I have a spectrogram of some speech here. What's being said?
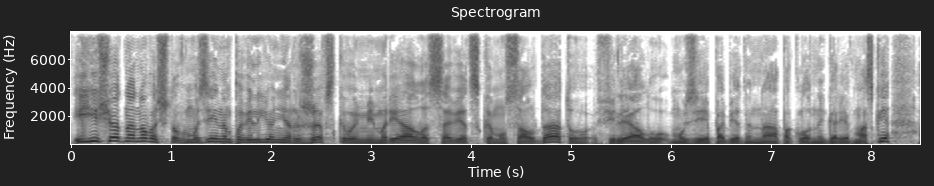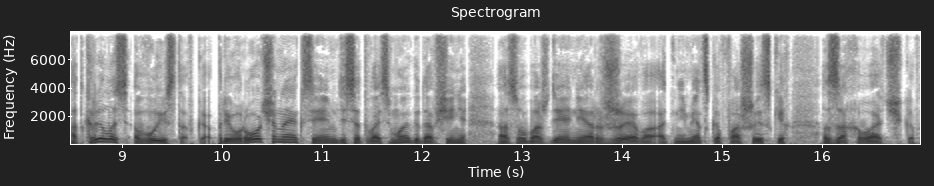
И еще одна новость, что в музейном павильоне Ржевского мемориала советскому солдату, филиалу Музея Победы на Поклонной горе в Москве, открылась выставка, приуроченная к 78-й годовщине освобождения Ржева от немецко-фашистских захватчиков.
